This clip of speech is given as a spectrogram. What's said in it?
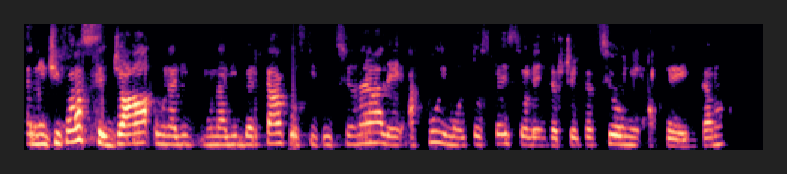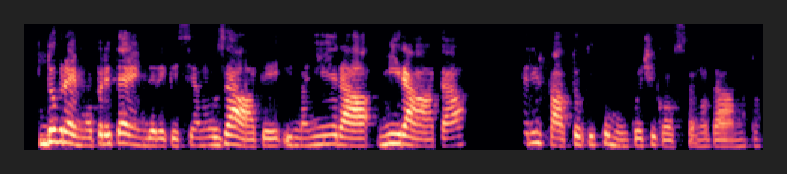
se non ci fosse già una, una libertà costituzionale a cui molto spesso le intercettazioni attentano, dovremmo pretendere che siano usate in maniera mirata per il fatto che comunque ci costano tanto.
